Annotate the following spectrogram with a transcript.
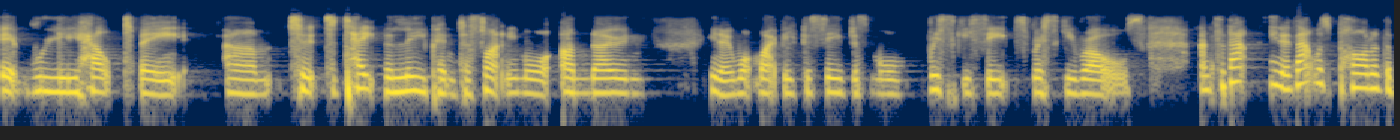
it really helped me um, to, to take the leap into slightly more unknown, you know, what might be perceived as more risky seats, risky roles. And so that, you know, that was part of the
